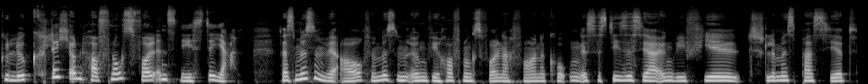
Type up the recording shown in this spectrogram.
glücklich und hoffnungsvoll ins nächste Jahr. Das müssen wir auch. Wir müssen irgendwie hoffnungsvoll nach vorne gucken. Ist es dieses Jahr irgendwie viel Schlimmes passiert?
